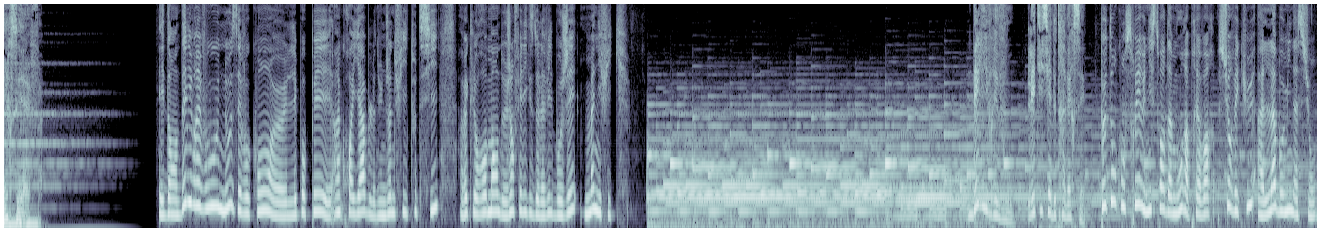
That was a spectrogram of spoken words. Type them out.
RCF. Et dans Délivrez-vous, nous évoquons euh, l'épopée incroyable d'une jeune fille Tutsi avec le roman de Jean-Félix de la Ville-Baugé, Magnifique. Délivrez-vous. Laetitia de Traversée. Peut-on construire une histoire d'amour après avoir survécu à l'abomination?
